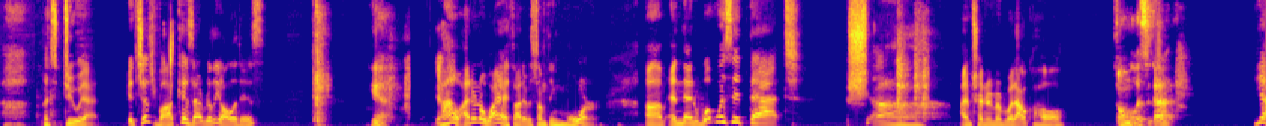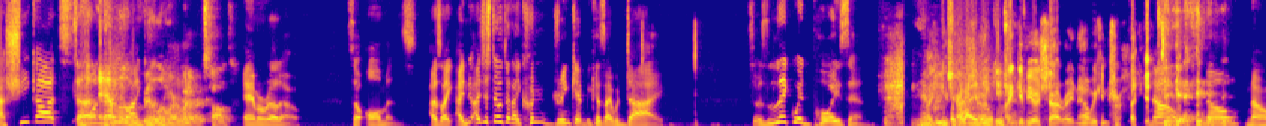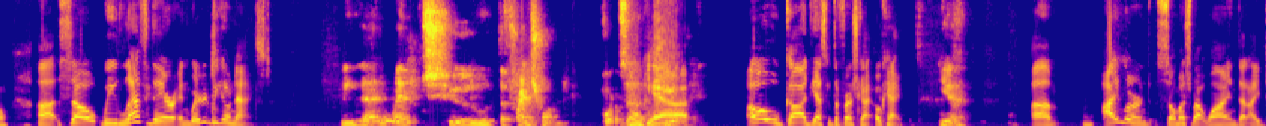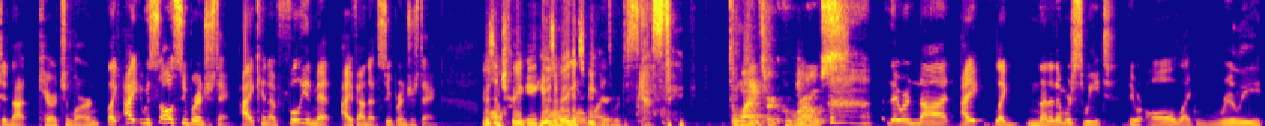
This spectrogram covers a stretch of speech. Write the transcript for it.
Let's do it. It's just vodka. Is that really all it is? yeah. Yeah. Wow, I don't know why I thought it was something more. Um, and then what was it that? Sh- uh, I'm trying to remember what alcohol. Oh, Melissa got Yeah, she got the one that I knew I couldn't Amarillo or whatever it's called. Amarillo. So almonds. I was like, I knew, I just know that I couldn't drink it because I would die. So it was liquid poison. Yeah, I we can, It's like a tried to liability. make I can give you a shot right now. We can try it. No, no, no. Uh, so we left there, and where did we go next? We then went to the French one. Porto. Yeah. Oh God, yes, with the French guy. Okay. Yeah. Um, I learned so much about wine that I did not care to learn. Like, I it was all super interesting. I can fully admit I found that super interesting. He was All- intriguing. He was a very good four speaker. Wines were disgusting. The wines were gross. they were not. I like none of them were sweet. They were all like really,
